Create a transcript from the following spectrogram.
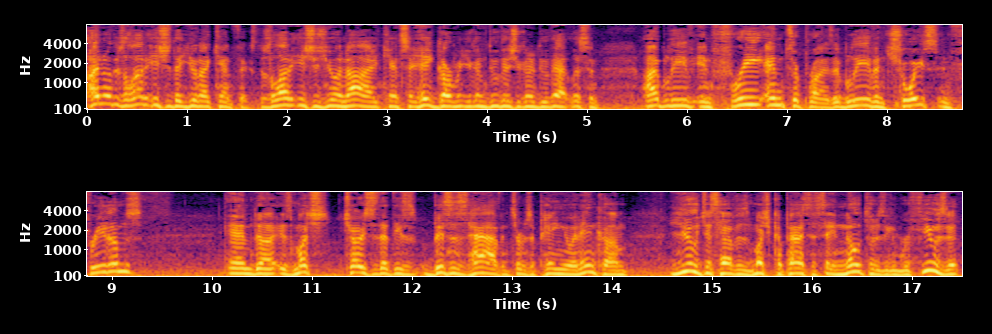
I know there's a lot of issues that you and I can't fix. There's a lot of issues you and I can't say, hey, government, you're going to do this, you're going to do that. Listen, I believe in free enterprise. I believe in choice and freedoms. And uh, as much choices that these businesses have in terms of paying you an income, you just have as much capacity to say no to it as you can refuse it.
